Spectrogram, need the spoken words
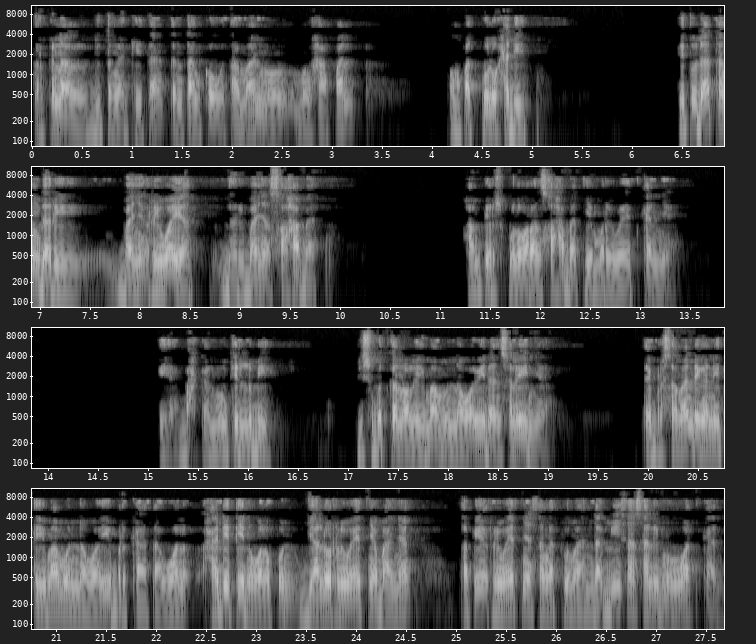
terkenal di tengah kita tentang keutamaan menghafal 40 hadis. itu datang dari banyak riwayat dari banyak sahabat hampir 10 orang sahabat yang meriwayatkannya. Ya bahkan mungkin lebih. Disebutkan oleh Imam Nawawi dan selainnya. Tapi bersamaan dengan itu Imam Nawawi berkata hadits ini walaupun jalur riwayatnya banyak tapi riwayatnya sangat lemah. Tidak bisa saling menguatkan.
